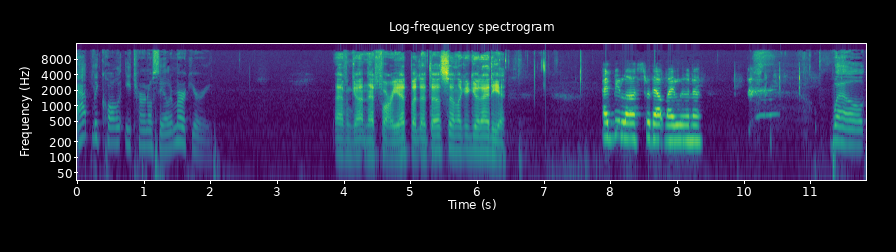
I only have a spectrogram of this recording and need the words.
aptly call Eternal Sailor Mercury. I haven't gotten that far yet, but that does sound like a good idea. I'd be lost without my Luna. Well,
